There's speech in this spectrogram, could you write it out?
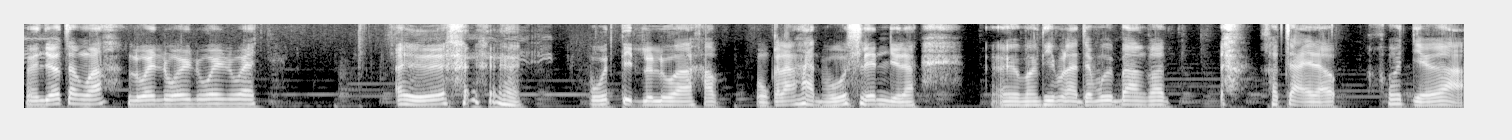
มันเยอะจังวะรวยรวยรวยรวยเออบูทติดรัวๆครับ ผมกำลังหัดบูทเล่นอยู่นะ เออบางทีมันอาจจะบูทบ้างก็เข้าใจแล้วโคตรเยอะอะ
